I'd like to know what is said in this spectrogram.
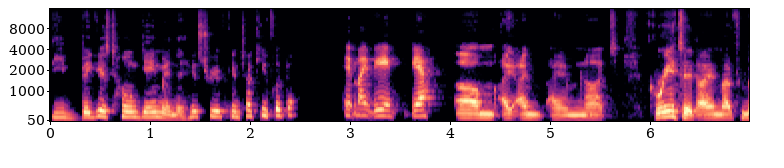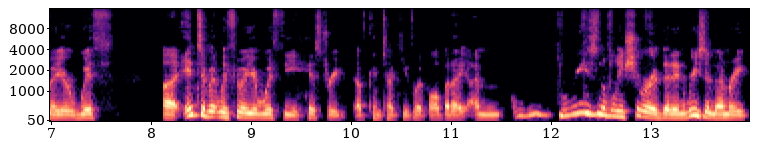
the biggest home game in the history of Kentucky football. It might be, yeah. Um, I, I'm I am not. Granted, I am not familiar with uh, intimately familiar with the history of Kentucky football, but I, am reasonably sure that in recent memory,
